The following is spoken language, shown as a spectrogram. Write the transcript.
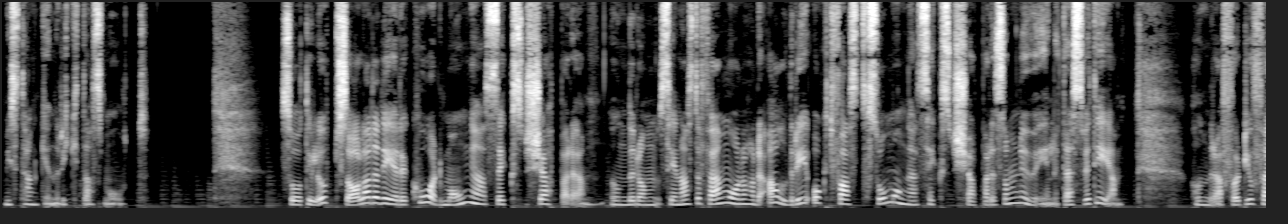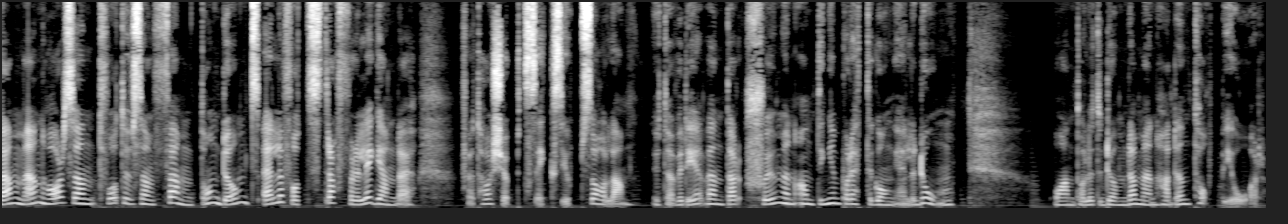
misstanken riktas mot. Så till Uppsala där det är rekordmånga sexköpare. Under de senaste fem åren har det aldrig åkt fast så många sexköpare som nu enligt SVT. 145 män har sedan 2015 dömts eller fått strafföreläggande för att ha köpt sex i Uppsala. Utöver det väntar sju män antingen på rättegång eller dom. Och antalet dömda män hade en topp i år.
